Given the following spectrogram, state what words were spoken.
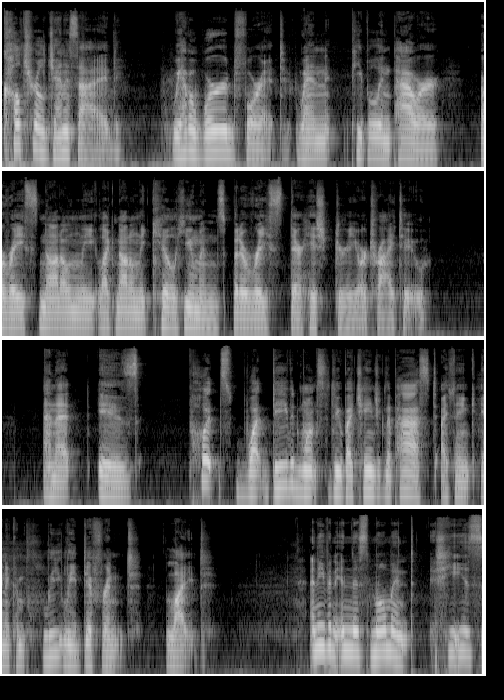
cultural genocide we have a word for it when people in power erase not only like not only kill humans but erase their history or try to. And that is puts what David wants to do by changing the past I think in a completely different light And even in this moment, she's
